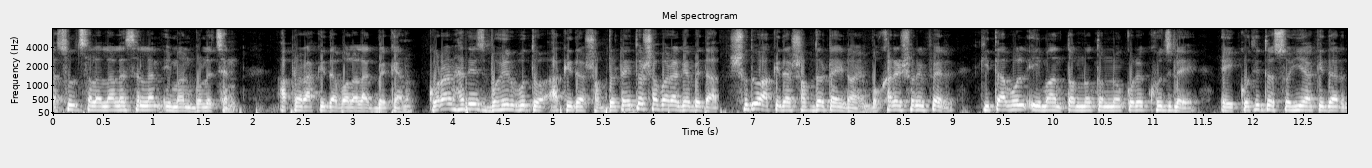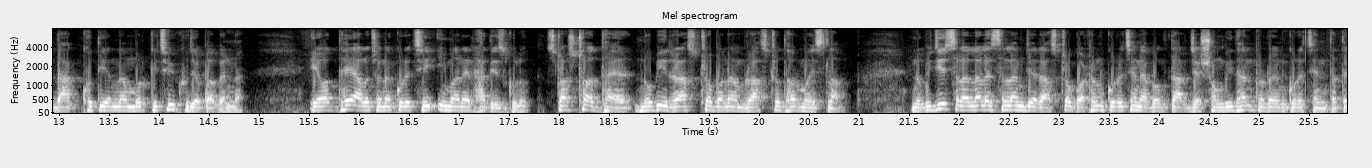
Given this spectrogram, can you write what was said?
রাসুল সাল্লাহ সাল্লাম ইমান বলেছেন। আপনার আকিদা বলা লাগবে কেন? কোরআন, হাদিস, বহির্ভূত আকিদা শব্দটাই তো সবার আগে বেদাত। শুধু আকিদা শব্দটাই নয়, বোখারি শরীফের কিতাবুল ইমান তন্ন তন্ন করে খুঁজলে এই কথিত সহি আকিদার দাগ খতিয়ার নম্বর কিছুই খুঁজে পাবেন না। এ অধ্যায়ে আলোচনা করেছি ইমানের হাদিসগুলো। ষষ্ঠ অধ্যায়ের নবীর রাষ্ট্র বনাম রাষ্ট্রধর্ম ইসলাম। নবীজি সাল্লাহ সাল্লাম যে রাষ্ট্র গঠন করেছেন এবং তার যে সংবিধান প্রণয়ন করেছেন, তাতে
